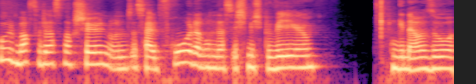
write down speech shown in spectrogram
cool, machst du das noch schön und ist halt froh darum, dass ich mich bewege. Genauso,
